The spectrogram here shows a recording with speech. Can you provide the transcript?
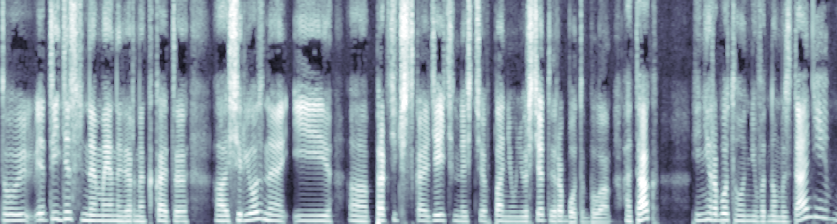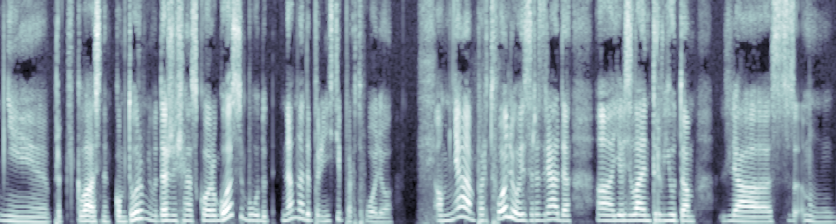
То это единственная моя, наверное, какая-то а, серьезная и а, практическая деятельность в плане университета и работы была. А так, я не работала ни в одном издании, не практиковалась на каком-то уровне. Вот даже сейчас скоро ГОСы будут, и нам надо принести портфолио. А у меня портфолио из разряда, а, я взяла интервью там для ну,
